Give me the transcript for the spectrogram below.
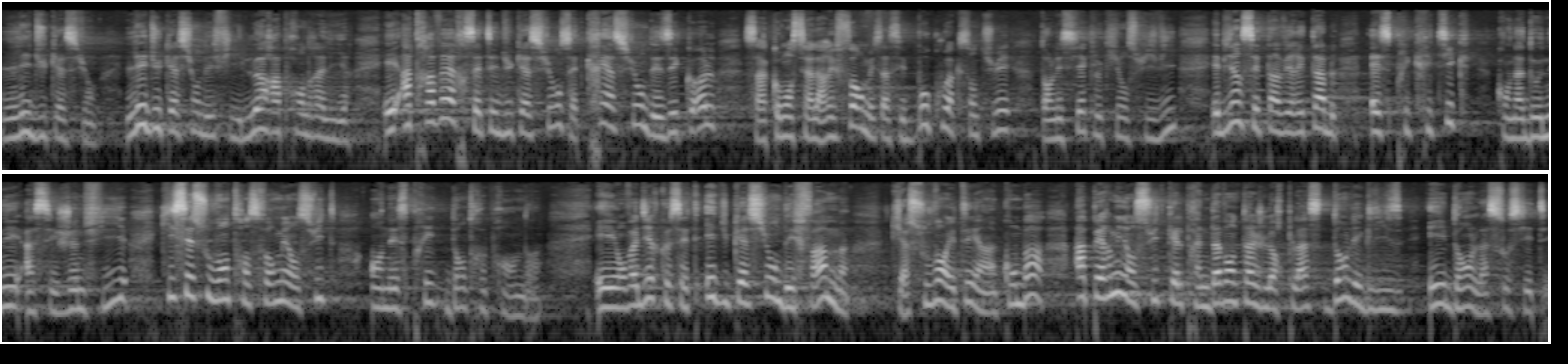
l'éducation. L'éducation des filles, leur apprendre à lire. Et à travers cette éducation, cette création des écoles, ça a commencé à la réforme et ça s'est beaucoup accentué dans les siècles qui ont suivi, eh bien c'est un véritable esprit critique qu'on a donné à ces jeunes filles, qui s'est souvent transformé ensuite en esprit d'entreprendre. Et on va dire que cette éducation des femmes, qui a souvent été un combat, a permis ensuite qu'elles prennent davantage leur place dans l'Église et dans la société.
